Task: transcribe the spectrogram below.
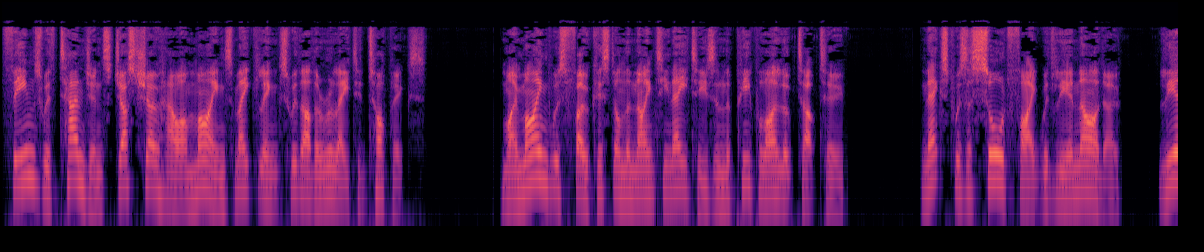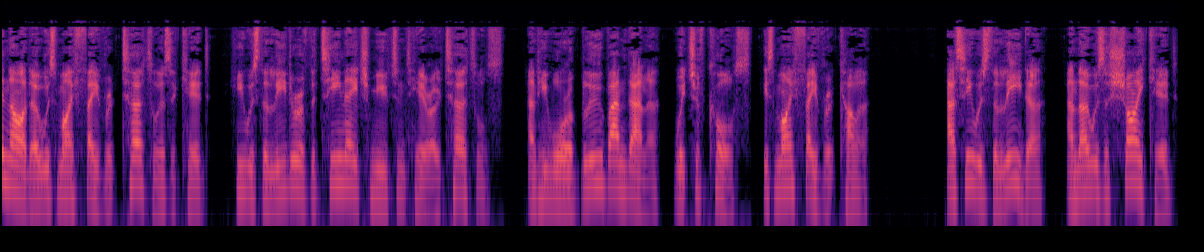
Themes with tangents just show how our minds make links with other related topics. My mind was focused on the 1980s and the people I looked up to. Next was a sword fight with Leonardo. Leonardo was my favorite turtle as a kid, he was the leader of the Teenage Mutant Hero Turtles, and he wore a blue bandana, which of course, is my favorite color. As he was the leader, and I was a shy kid,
